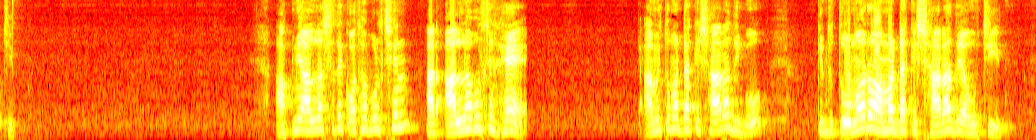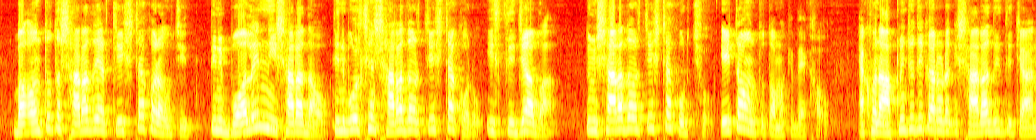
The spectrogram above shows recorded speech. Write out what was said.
উচিত। আপনি আল্লাহর সাথে কথা বলছেন আর আল্লাহ বলছেন হ্যাঁ আমি তোমার ডাকে সাড়া দিব, কিন্তু তোমারও আমার ডাকে সাড়া দেওয়া উচিত বা অন্তত সাড়া দেওয়ার চেষ্টা করা উচিত। তিনি বলেননি সাড়া দাও, তিনি বলছেন সাড়া দেওয়ার চেষ্টা করো। ইস্তিজাবা, তুমি সাড়া দেওয়ার চেষ্টা করছ, এটা অন্তত আমাকে দেখাও। এখন আপনি যদি কারও ডাকে সাড়া দিতে চান,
